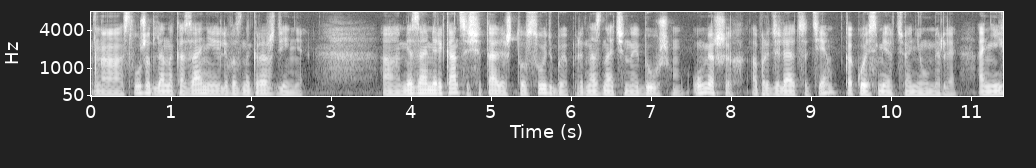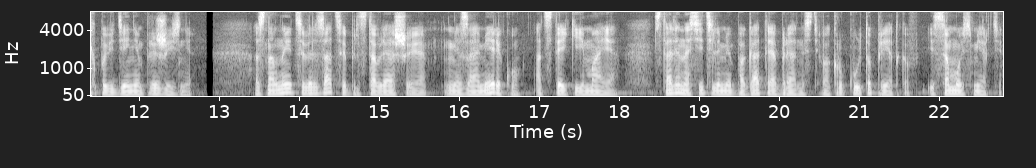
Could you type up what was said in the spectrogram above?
а, служат для наказания или вознаграждения. А, мезоамериканцы считали, что судьбы, предназначенные душам умерших, определяются тем, какой смертью они умерли, а не их поведением при жизни. Основные цивилизации, представлявшие Мезоамерику, ацтеки и майя, стали носителями богатой обрядности вокруг культа предков и самой смерти,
